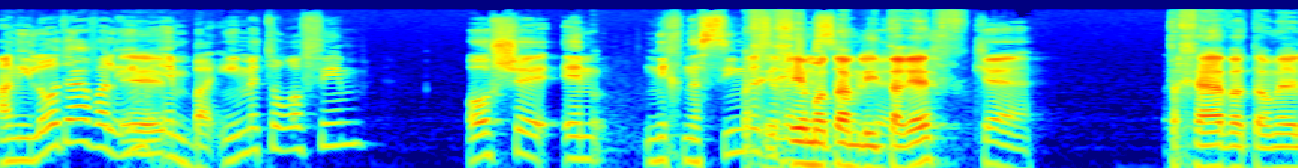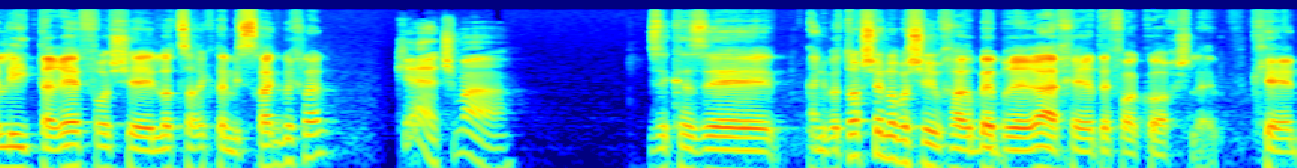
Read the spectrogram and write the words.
אני לא יודע אבל אם אה, הם באים מטורפים, או שהם נכנסים לזה מכריחים אותם כן. להתערף. כן. אתה חייב, אתה אומר, להתערף או שלא תשחק את המשחק בכלל? כן, תשמע. זה כזה, אני בטוח שלא משאירים לך הרבה ברירה, אחרת איפה הכוח שלהם. כן.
